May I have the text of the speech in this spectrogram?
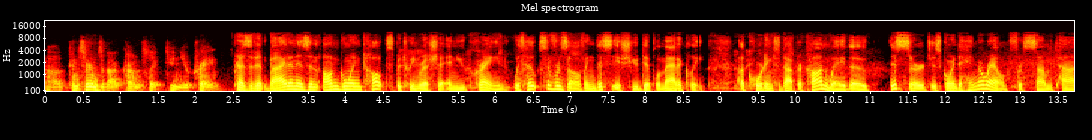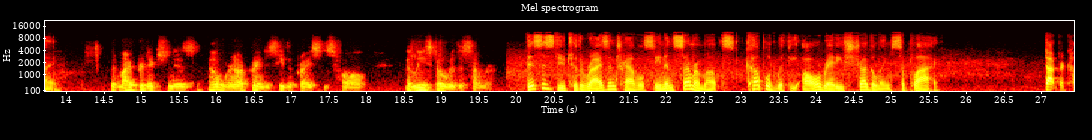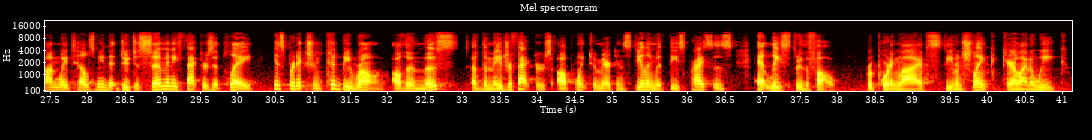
uh, concerns about conflict in Ukraine. President Biden is in ongoing talks between Russia and Ukraine with hopes of resolving this issue diplomatically. According to Dr. Conway, though, this surge is going to hang around for some time. But my prediction is no, we're not going to see the prices fall, at least over the summer. This is due to the rise in travel seen in summer months, coupled with the already struggling supply. Dr. Conway tells me that due to so many factors at play, his prediction could be wrong, although most of the major factors all point to Americans dealing with these prices at least through the fall. Reporting live, Stephen Schlink, Carolina Week.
